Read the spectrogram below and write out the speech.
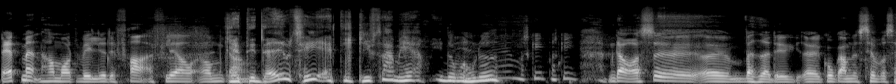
Batman har måttet vælge det fra af flere Ja, omgange. det lader jo til, at de gifter ham her i nummer 100. Ja, måske, måske. Men der er også, øh, øh, hvad hedder det, øh, god gamle Silver St.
